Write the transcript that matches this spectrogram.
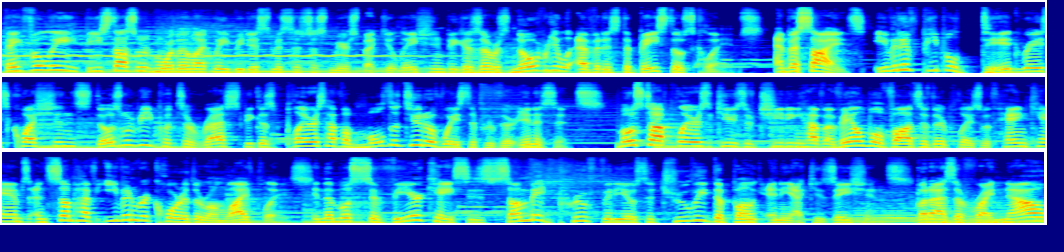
Thankfully, these thoughts would more than likely be dismissed as just mere speculation because there was no real evidence to base those claims. And besides, even if people did raise questions, those would be put to rest because players have a multitude of ways to prove their innocence. Most top players accused of cheating have available VODs of their plays with hand cams, and some have even recorded their own live plays. In the most severe cases, some made proof videos to truly debunk any accusations. But as of right now,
